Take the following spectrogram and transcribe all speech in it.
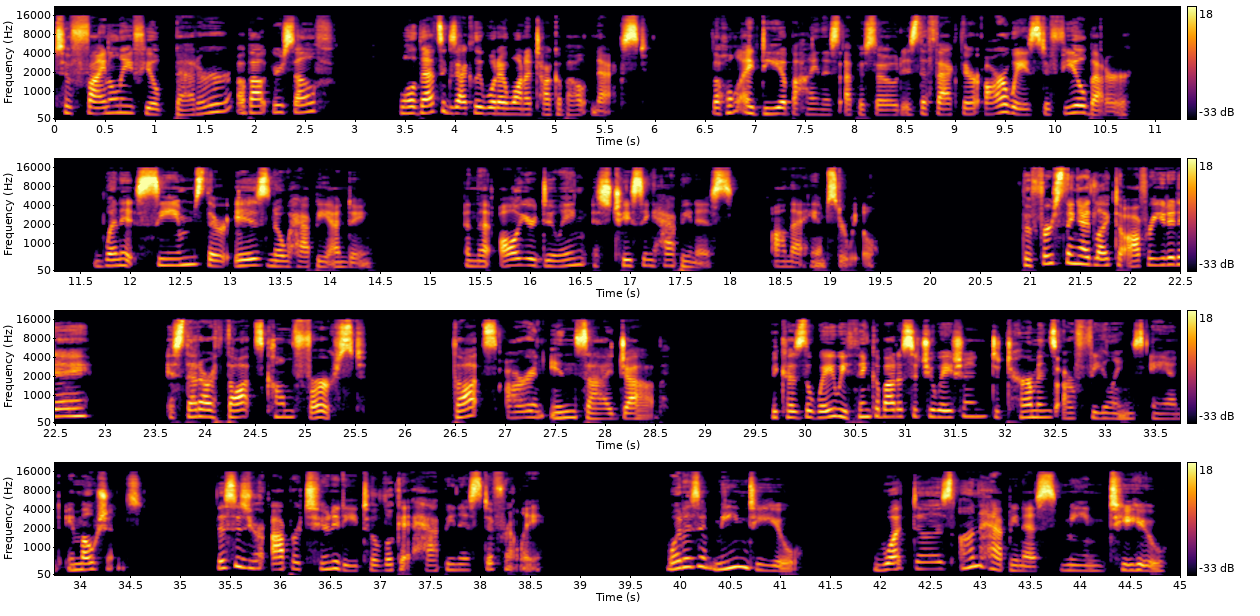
To finally feel better about yourself? Well, that's exactly what I want to talk about next. The whole idea behind this episode is the fact there are ways to feel better when it seems there is no happy ending, and that all you're doing is chasing happiness on that hamster wheel. The first thing I'd like to offer you today is that our thoughts come first. Thoughts are an inside job because the way we think about a situation determines our feelings and emotions. This is your opportunity to look at happiness differently. What does it mean to you? What does unhappiness mean to you?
